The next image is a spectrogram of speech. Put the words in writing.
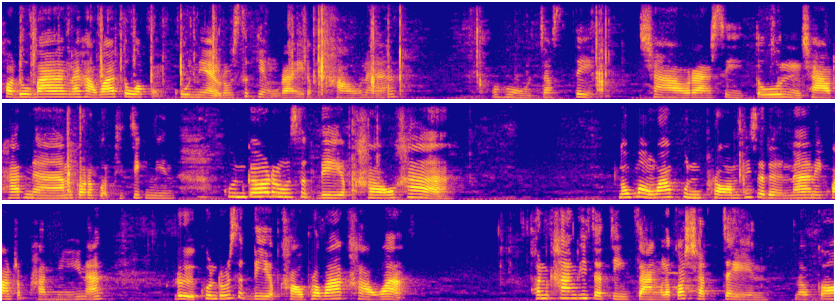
ขอดูบ้างนะคะ ว่าตัวของคุณเนี่ยรู้สึกอย่างไรกับเขานะ โอ้โหจัสติกชาวราศีตุลชาวธาตุน้ำกรกฎพิจิกมิน คุณก็รู้สึกดีกับเขาค่ะนกมองว่าคุณพร้อมที่จะเดินหน้าในความสัมพันธ์นี้นะ หรือคุณรู้สึกดีกับเขา เพราะว่าเขาอะค่อนข้างที่จะจริงจัง แล้วก็ชัดเจน แล้วก็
